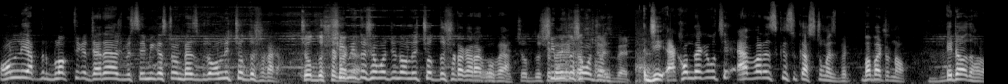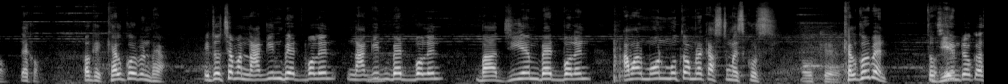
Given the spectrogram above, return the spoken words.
অনলি আপনার ব্লক থেকে যারা আসবে সেমি কাস্টমার ব্যাচগুলো অনলি চোদ্দশো টাকা। 1400 টাকা। সীমিত সময়ের জন্য অনলি চোদ্দশো টাকা রাখব ভাই 1400 সীমিত সময়ের জন্য। জি এখন দেখা হচ্ছে অ্যাভারেজ কিছু কাস্টমাইজ বেড বাবা এটা নাও। এটাও ধরো দেখো। ওকে খেয়াল করবেন ভাইয়া। এটা হচ্ছে আমার নাগিন বেড বলেন নাগিন বেড বলেন বা জিএম বেড বলেন আমার মন মতো আমরা কাস্টমাইজ করছি। ওকে খেয়াল করবেন? তো GM টাও করা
